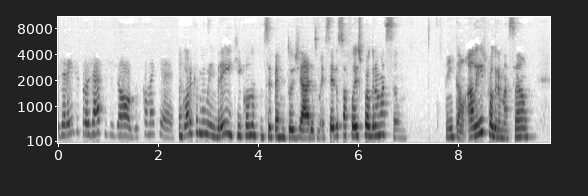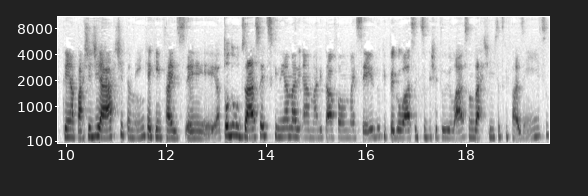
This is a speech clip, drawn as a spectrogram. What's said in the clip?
Gerente de projetos de jogos, como é que é? Agora que eu me lembrei que quando você perguntou de áreas mais cedo, só foi de programação. Então, além de programação, tem a parte de arte também, que é quem faz é, todos os assets, que nem a Mari, a Mari estava falando mais cedo, que pegou o asset e substituiu lá, são os artistas que fazem isso,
